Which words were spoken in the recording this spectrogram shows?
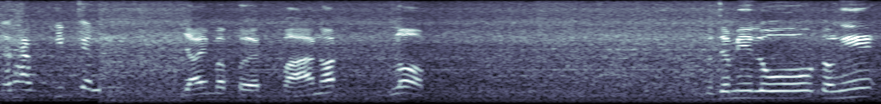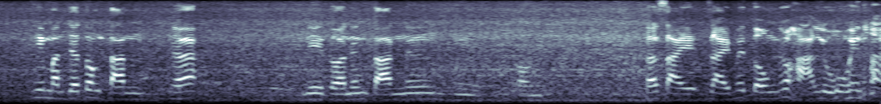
จะทำคลิปกันย้ายมาเปิดฝาน็อตรอบ มันจะมีรูตรงนี้ที่มันจะต้องตันนะนี่ตัวหนึ่งตันหนึ่งนี่ตรงถ้าใส่ใส่ไม่ตรงก็หารูไม่ได้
